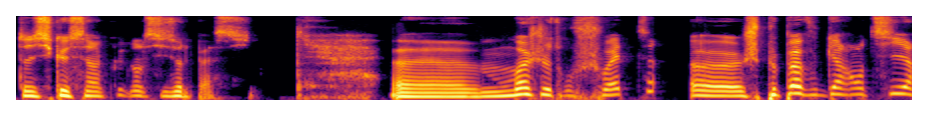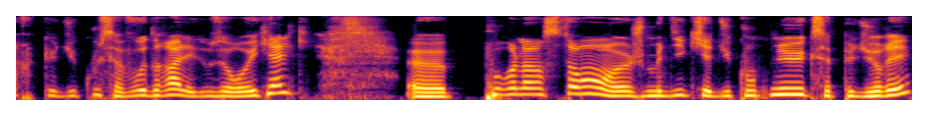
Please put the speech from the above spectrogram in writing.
Tandis que c'est inclus dans le Season Pass. Euh, moi, je le trouve chouette. Euh, je peux pas vous garantir que du coup, ça vaudra les 12 euros et quelques. Euh, pour l'instant, je me dis qu'il y a du contenu et que ça peut durer.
